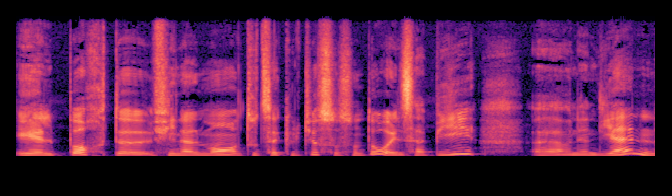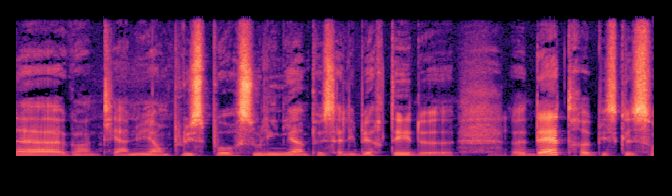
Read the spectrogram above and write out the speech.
et elle porte euh, finalement toute sa culture sur son dos. Elle s'habille euh, en indienne, euh, quand il a nuit en plus pour souligner un peu sa liberté de, euh, d'être, puisque c'est,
